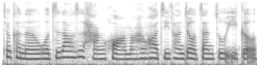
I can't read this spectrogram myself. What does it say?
就可能我知道是韩华嘛，韩华集团就有赞助一个。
